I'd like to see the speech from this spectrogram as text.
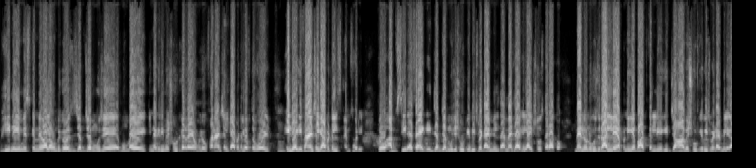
भी नहीं मिस करने वाला हूँ बिकॉज़ जब जब मुझे मुंबई की नगरी में शूट कर रहे हैं हम लोग financial capital of the world India की financial capital I am sorry तो अब सीन ऐसा है कि जब जब मुझे शूट के बीच में टाइम मिलता है मैं जाके लाइव शोज़ कराता हूँ। मैंने उन्होंने गुजराल ने अपनी ये बात कर ली है कि जहाँ हमें शूट के बीच में टाइम मिलेगा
